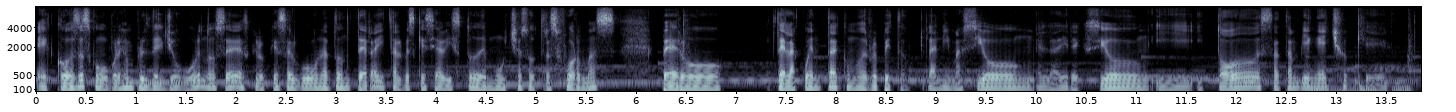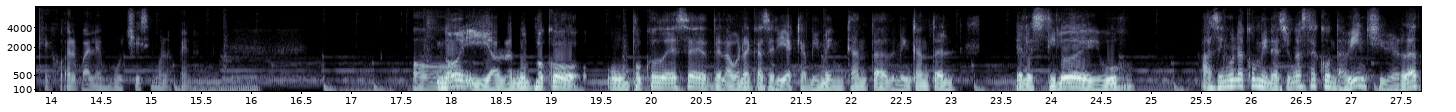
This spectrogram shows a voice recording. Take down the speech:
eh, cosas, como por ejemplo el del yogur, no sé, creo que es algo una tontera y tal vez que se ha visto de muchas otras formas, pero te la cuenta, como repito, la animación, la dirección y, todo está tan bien hecho que, que, joder, vale muchísimo la pena. No, y hablando un poco, un poco de ese, de la buena cacería, que a mí me encanta, me encanta el, el estilo de dibujo, hacen una combinación hasta con Da Vinci, ¿verdad?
